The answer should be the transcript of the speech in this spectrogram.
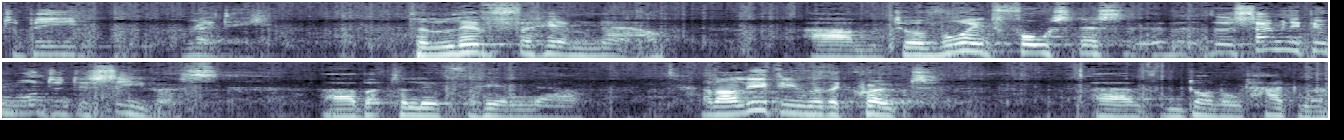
To be ready. To live for him now. Um, to avoid falseness. There's so many people want to deceive us uh, but to live for Him now. And I'll leave you with a quote uh, from Donald Hagner.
